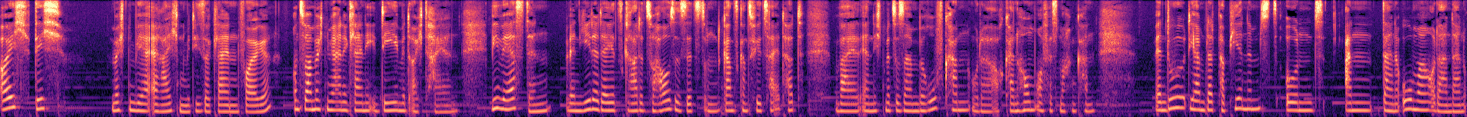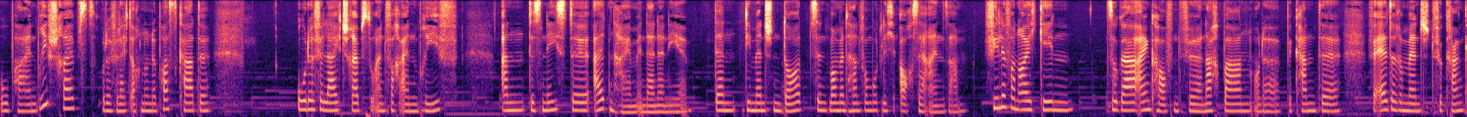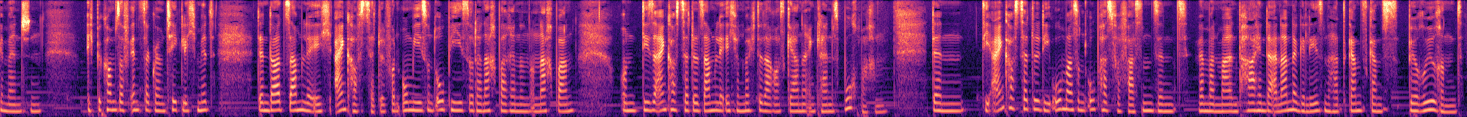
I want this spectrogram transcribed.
euch, dich möchten wir erreichen mit dieser kleinen Folge. Und zwar möchten wir eine kleine Idee mit euch teilen. Wie wäre es denn, wenn jeder, der jetzt gerade zu Hause sitzt und ganz, ganz viel Zeit hat, weil er nicht mehr zu seinem Beruf kann oder auch kein Homeoffice machen kann, wenn du dir ein Blatt Papier nimmst und an deine Oma oder an deinen Opa einen Brief schreibst oder vielleicht auch nur eine Postkarte oder vielleicht schreibst du einfach einen Brief an das nächste Altenheim in deiner Nähe. Denn die Menschen dort sind momentan vermutlich auch sehr einsam. Viele von euch gehen sogar einkaufen für Nachbarn oder Bekannte, für ältere Menschen, für kranke Menschen. Ich bekomme es auf Instagram täglich mit, denn dort sammle ich Einkaufszettel von Omis und Opis oder Nachbarinnen und Nachbarn. Und diese Einkaufszettel sammle ich und möchte daraus gerne ein kleines Buch machen. Denn die Einkaufszettel, die Omas und Opas verfassen, sind, wenn man mal ein paar hintereinander gelesen hat, ganz, ganz berührend.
